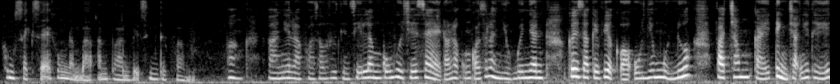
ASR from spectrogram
không sạch sẽ không đảm bảo an toàn vệ sinh thực phẩm. Vâng, à, như là Phó Giáo sư Tiến sĩ Lâm cũng vừa chia sẻ đó là cũng có rất là nhiều nguyên nhân gây ra cái việc uh, ô nhiễm nguồn nước. Và trong cái tình trạng như thế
